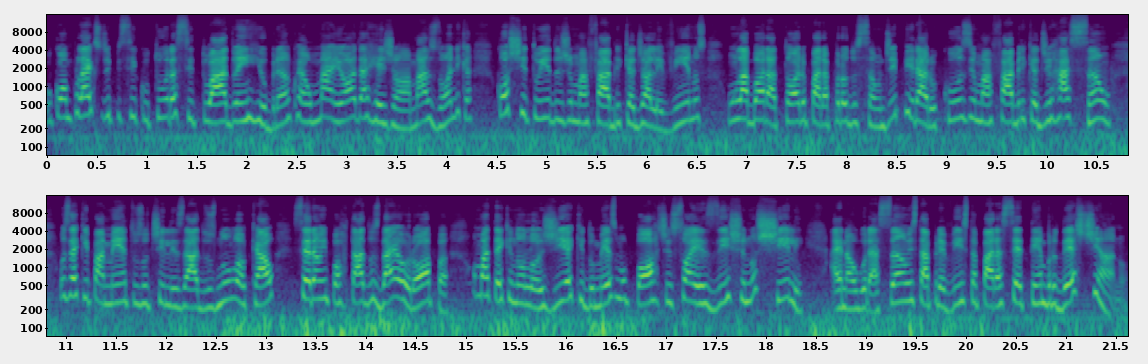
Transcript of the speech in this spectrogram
O complexo de piscicultura situado em Rio Branco é o maior da região amazônica, constituído de uma fábrica de alevinos, um laboratório para a produção de pirarucus e uma fábrica de ração. Os equipamentos utilizados no local serão importados da Europa, uma tecnologia que do mesmo porte só existe no Chile. A inauguração está prevista para setembro deste ano.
